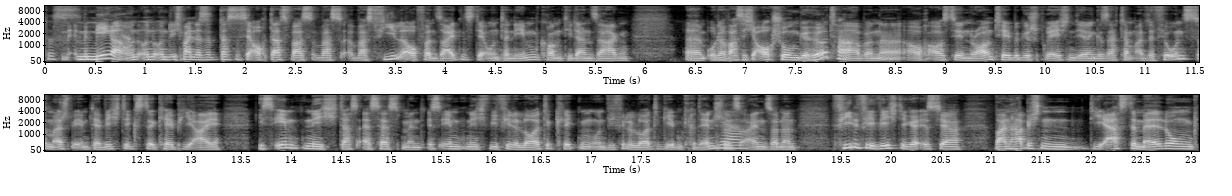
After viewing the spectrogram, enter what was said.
Das, Mega. Ja. Und, und, und ich meine, das, das ist ja auch das, was, was, was viel auch von seitens der Unternehmen kommt, die dann sagen, oder was ich auch schon gehört habe, ne, auch aus den Roundtable-Gesprächen, die dann gesagt haben, also für uns zum Beispiel eben der wichtigste KPI ist eben nicht das Assessment, ist eben nicht, wie viele Leute klicken und wie viele Leute geben Credentials ja. ein, sondern viel, viel wichtiger ist ja, wann habe ich denn die erste Meldung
